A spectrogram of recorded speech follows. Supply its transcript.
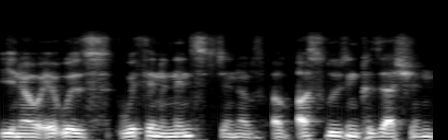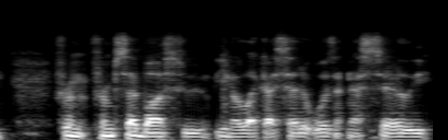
you know, it was within an instant of, of us losing possession from, from Sebas, who, you know, like I said, it wasn't necessarily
